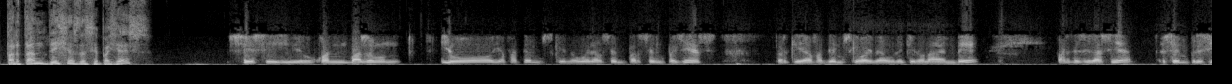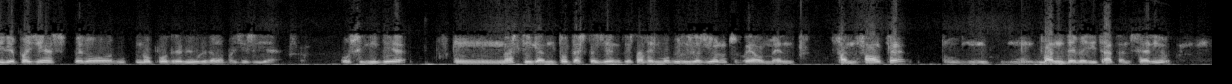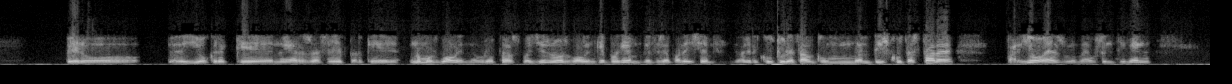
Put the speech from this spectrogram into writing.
Per tant, deixes de ser pagès? Sí, sí. Quan vas a un... Jo ja fa temps que no era el 100% pagès, perquè ja fa temps que vaig veure que no anàvem bé, per desgràcia. Sempre seré pagès, però no podré viure de la pagesia. O sigui que mm, estic amb tota aquesta gent que està fent mobilitzacions, realment fan falta, mm, van de veritat, en sèrio, però eh, jo crec que no hi ha res a fer perquè no mos volen. A Europa els pagesos volen que pleguem, que desapareixem. L'agricultura tal com l'hem viscut fins ara, per jo, eh, és el meu sentiment,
